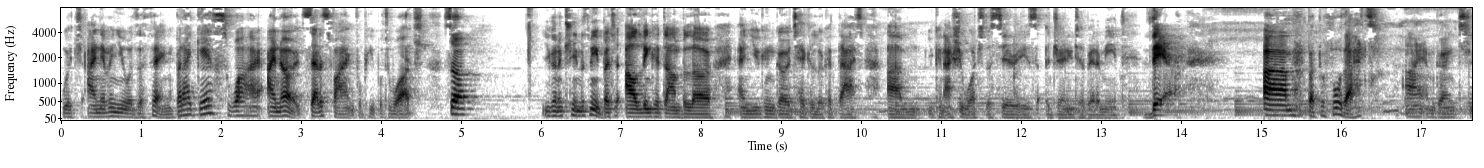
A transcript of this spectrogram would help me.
which I never knew was a thing. But I guess why, I know it's satisfying for people to watch. So you're gonna clean with me, but I'll link it down below and you can go take a look at that. Um, you can actually watch the series, A Journey to a Better Me, there. Um, but before that, I am going to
